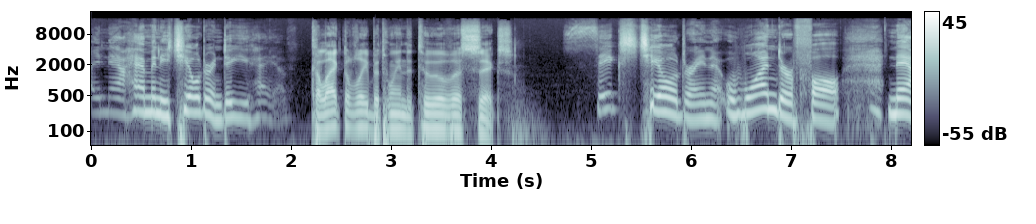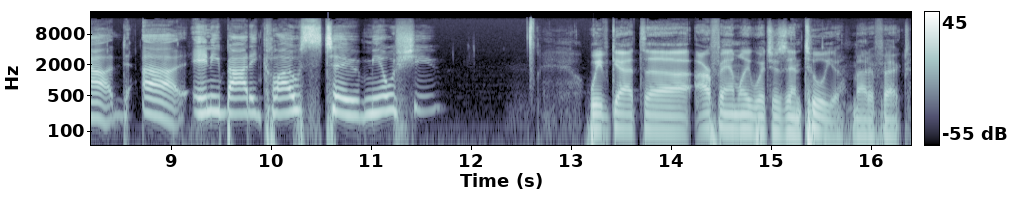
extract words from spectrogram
and now, how many children do you have? Collectively, between the two of us, six. Six children. Wonderful. Now, uh, anybody close to Muleshoe? We've got uh, our family, which is in Tulia, matter of fact.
